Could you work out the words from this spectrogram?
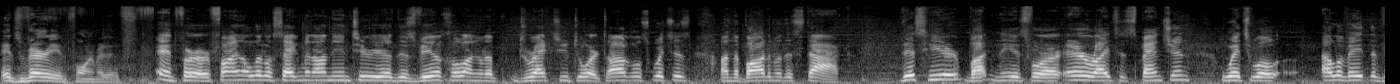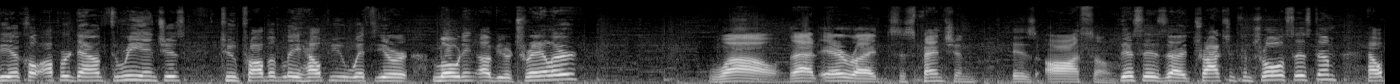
It's very informative. And for our final little segment on the interior of this vehicle, I'm going to direct you to our toggle switches on the bottom of the stack. This here button is for our air ride suspension, which will elevate the vehicle up or down three inches to probably help you with your loading of your trailer. Wow, that air ride suspension is awesome. This is a traction control system, help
